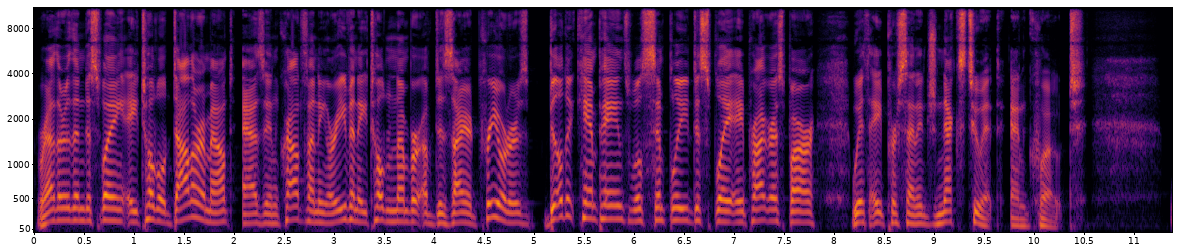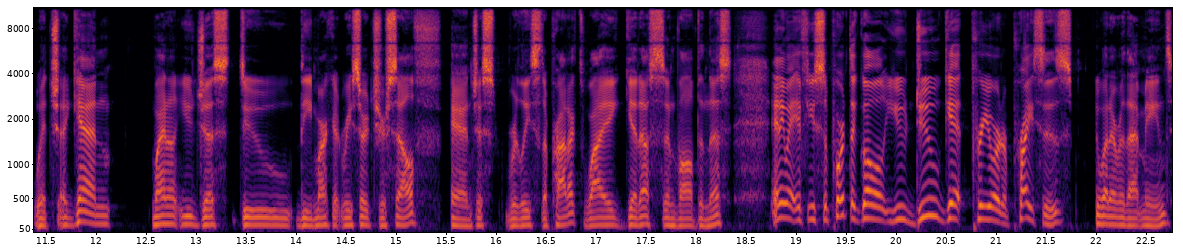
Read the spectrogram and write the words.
Rather than displaying a total dollar amount, as in crowdfunding, or even a total number of desired pre orders, Build It campaigns will simply display a progress bar with a percentage next to it, end quote. Which again, why don't you just do the market research yourself and just release the product? Why get us involved in this? Anyway, if you support the goal, you do get pre order prices, whatever that means.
